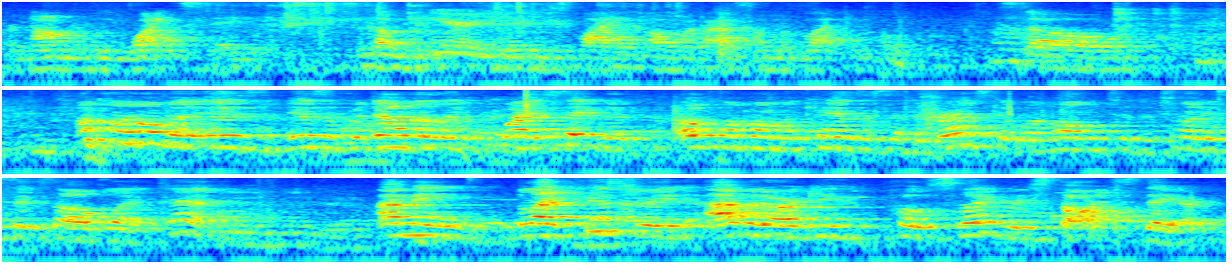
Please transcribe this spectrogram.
predominantly white state, to come here and then just like, oh my God, some of the black people. So, Oklahoma is, is a predominantly white state, but Oklahoma, Kansas, and Nebraska were home to the 26 all-black town. I mean, black history, I would argue, post-slavery starts there.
